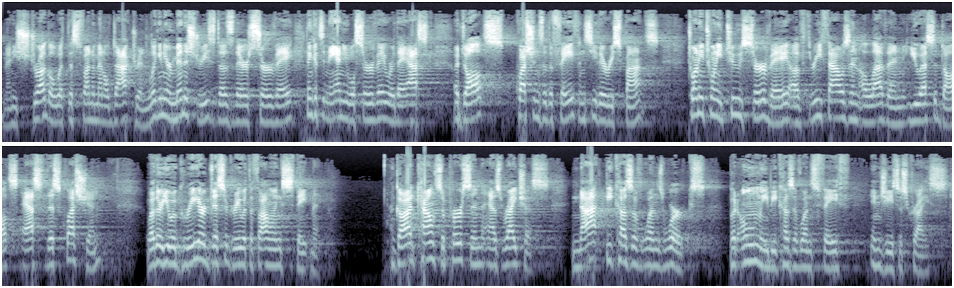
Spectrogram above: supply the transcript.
Many struggle with this fundamental doctrine. Ligonier Ministries does their survey. I think it's an annual survey where they ask adults questions of the faith and see their response. 2022 survey of 3,011 U.S. adults asked this question whether you agree or disagree with the following statement God counts a person as righteous, not because of one's works, but only because of one's faith in Jesus Christ.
